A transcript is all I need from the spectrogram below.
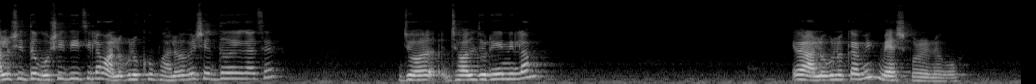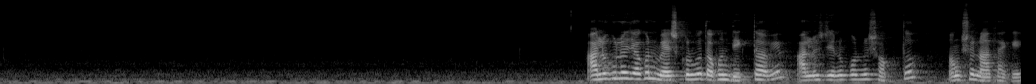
আলু সিদ্ধ বসিয়ে দিয়েছিলাম, আলুগুলো খুব ভালোভাবে সেদ্ধ হয়ে গেছে। জল ঝল জড়িয়ে নিলাম। এবার আলুগুলোকে আমি ম্যাশ করে নেব। আলুগুলো যখন ম্যাশ করব তখন দেখতে হবে আলুর যেন কোনো শক্ত অংশ না থাকে।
